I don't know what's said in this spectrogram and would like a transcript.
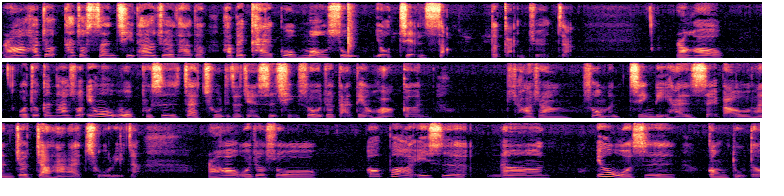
然后他就他就生气，他就觉得他的他被开过墨数有减少的感觉，这样。然后我就跟他说，因为我不是在处理这件事情，所以我就打电话跟好像是我们经理还是谁吧，我反正就叫他来处理这样。然后我就说，哦，不好意思，嗯、因为我是攻读的，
